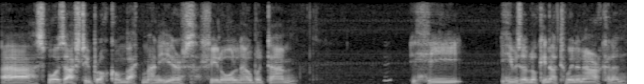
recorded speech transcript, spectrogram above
Uh, I suppose Ashley Brook come back many years. I feel old now, but um, he he was unlucky not to win in Arkle, and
